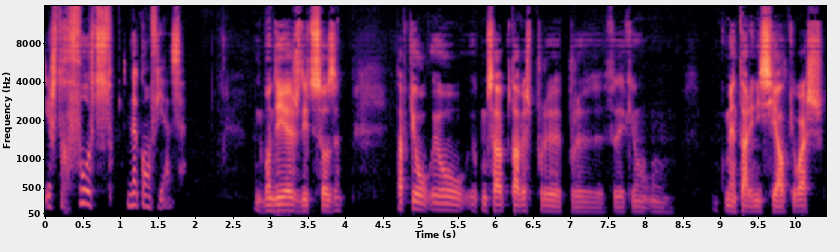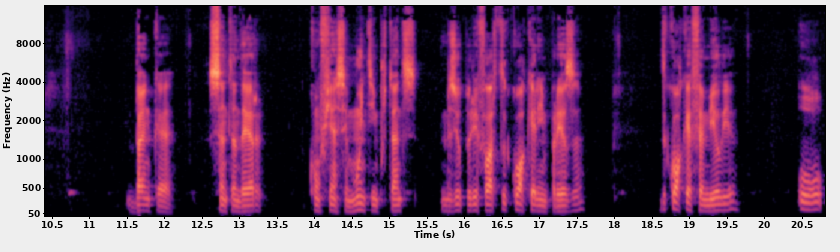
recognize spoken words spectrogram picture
este reforço na confiança? Muito bom dia, Judito Souza. Sabe que eu, eu, eu começava talvez por, por fazer aqui um, um comentário inicial que eu acho banca Santander, confiança muito importante, mas eu poderia falar de qualquer empresa, de qualquer família ou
